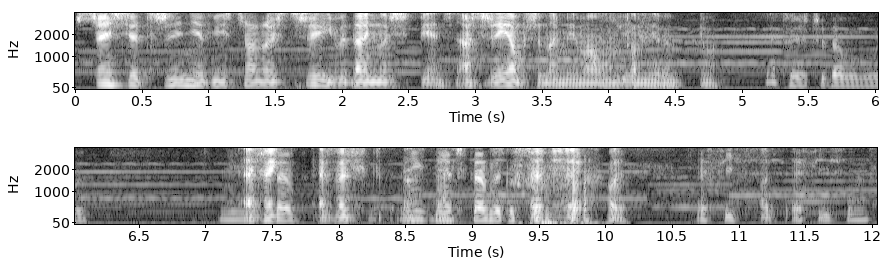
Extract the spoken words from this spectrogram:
szczęście 3, niezniszczalność 3 i wydajność 5. Znaczy ja przynajmniej mam, on tam nie wiem. Nie ma. Jak to się czyta w ogóle? Nigdy Efekt, czytałem, efekt. nigdy nie czytałem tego e, słowa. e, chodź. Effic- Efficiency.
